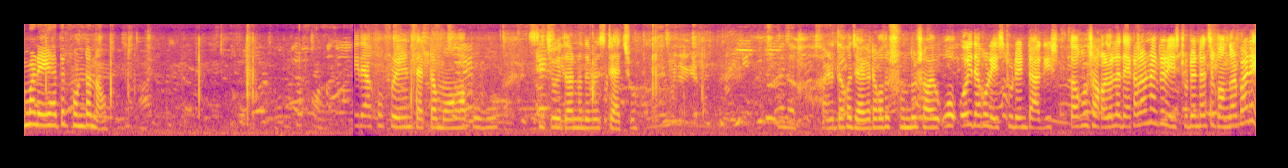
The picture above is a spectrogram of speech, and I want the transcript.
আমার এই হাতের ফোনটা নাও। দেখো ফ্রেন্ডস একটা মহাপ্রভু শ্রী চৈতন্যদেবের স্ট্যাচু আরে দেখো জায়গাটা কত সুন্দর সবাই ও ওই দেখো রেস্টুরেন্ট আগে তখন সকালবেলা দেখালাম না একটা রেস্টুরেন্ট আছে গঙ্গার পাড়ে?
